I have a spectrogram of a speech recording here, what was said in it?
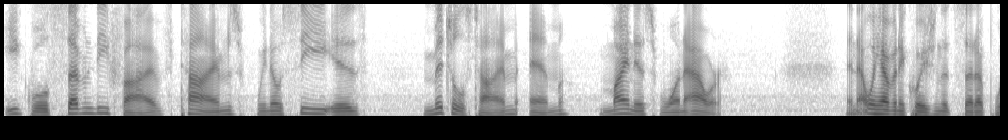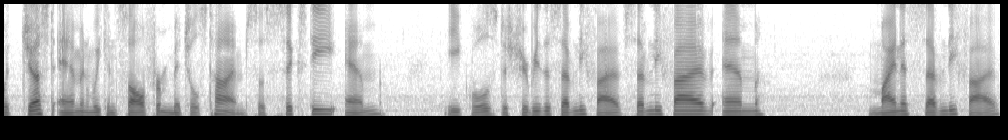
equals 75 times, we know C is Mitchell's time, M, minus 1 hour. And now we have an equation that's set up with just m, and we can solve for Mitchell's time. So 60m equals, distribute the 75, 75m minus 75.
